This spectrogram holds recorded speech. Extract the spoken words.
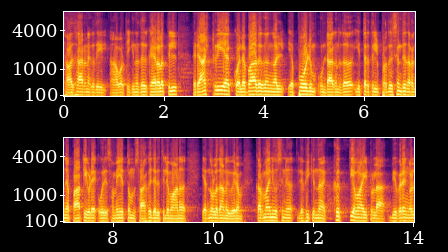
സാധാരണഗതിയിൽ ആവർത്തിക്കുന്നത്. കേരളത്തിൽ രാഷ്ട്രീയ കൊലപാതകങ്ങൾ എപ്പോഴും ഉണ്ടാകുന്നത് ഇത്തരത്തിൽ പ്രതിസന്ധി നിറഞ്ഞ പാർട്ടിയുടെ ഒരു സമയത്തും സാഹചര്യത്തിലുമാണ് എന്നുള്ളതാണ് വിവരം. കർമ്മ ന്യൂസിന് ലഭിക്കുന്ന കൃത്യമായിട്ടുള്ള വിവരങ്ങൾ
